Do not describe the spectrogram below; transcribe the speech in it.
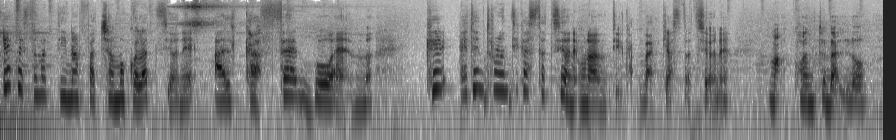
E questa mattina facciamo colazione al Caffè Bohème, che è dentro un'antica stazione, un'antica vecchia stazione, ma quanto è bello!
